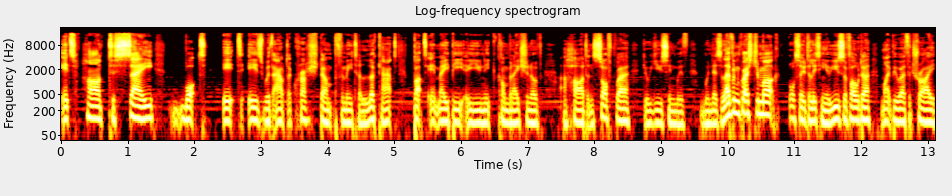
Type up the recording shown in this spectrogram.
It's hard to say what it is without a crash dump for me to look at, but it may be a unique combination of a hard and software you're using with Windows 11 question mark. Also deleting your user folder might be worth a try.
